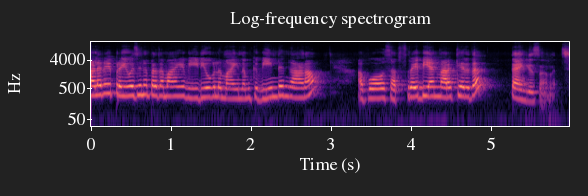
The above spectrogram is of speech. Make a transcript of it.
വളരെ പ്രയോജനപ്രദമായ വീഡിയോകളുമായി നമുക്ക് വീണ്ടും കാണാം. അപ്പോൾ സബ്സ്ക്രൈബ് ചെയ്യാൻ മറക്കരുത്. താങ്ക് സോ മച്ച്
